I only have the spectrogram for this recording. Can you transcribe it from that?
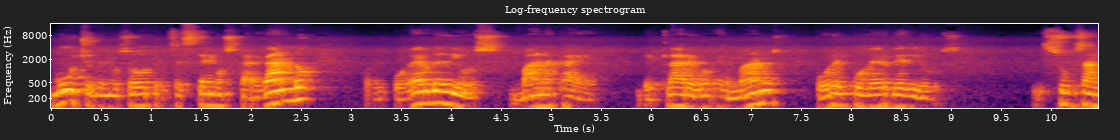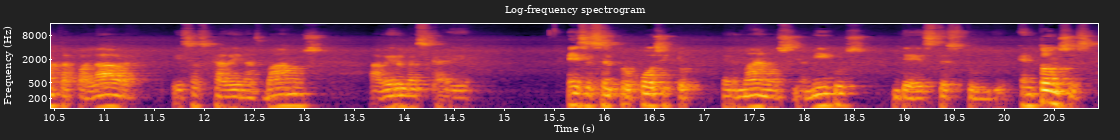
muchos de nosotros estemos cargando, por el poder de Dios van a caer. Declaro, hermanos, por el poder de Dios y su santa palabra, esas cadenas vamos a verlas caer. Ese es el propósito, hermanos y amigos, de este estudio. Entonces,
